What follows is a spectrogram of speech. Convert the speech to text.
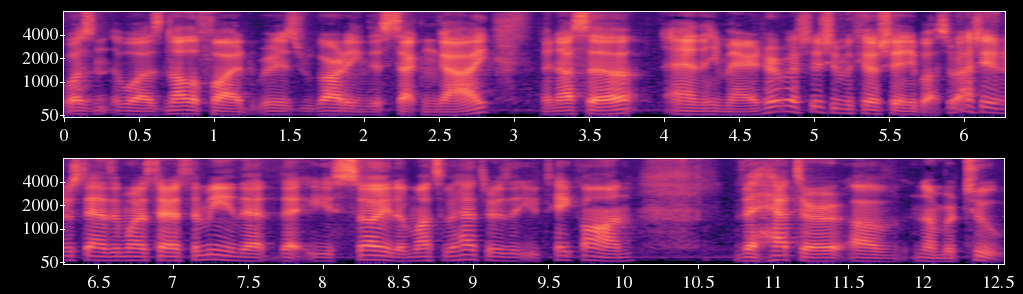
was was nullified regarding this second guy. Vanessa and he married her. But Rashi understands in what it to mean that that yisoid of matzah beheter is that you take on the heter of number two.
